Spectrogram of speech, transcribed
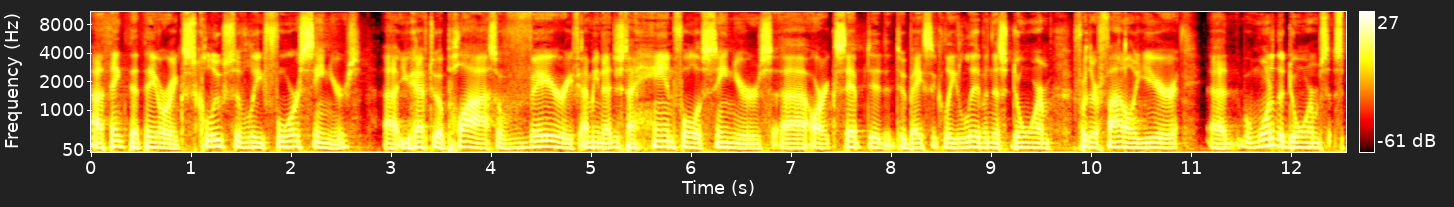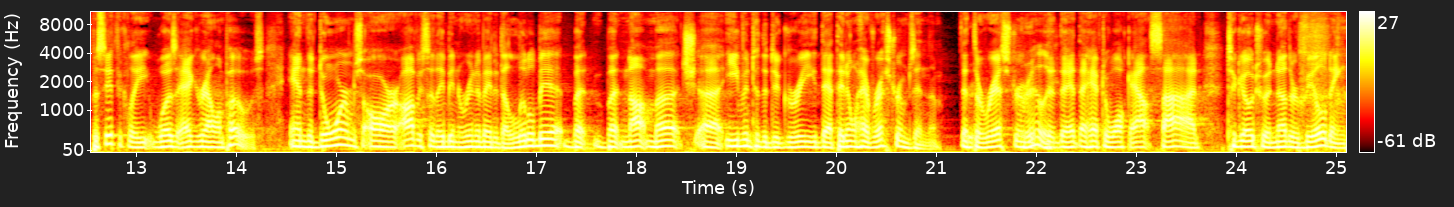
I think that they are exclusively for seniors. Uh, you have to apply. So very, I mean, uh, just a handful of seniors uh, are accepted to basically live in this dorm for their final year. Uh, one of the dorms specifically was Edgar Allan Poe's, and the dorms are obviously they've been renovated a little bit, but but not much, uh, even to the degree that they don't have restrooms in them. That the restroom Really? that they, they have to walk outside to go to another building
